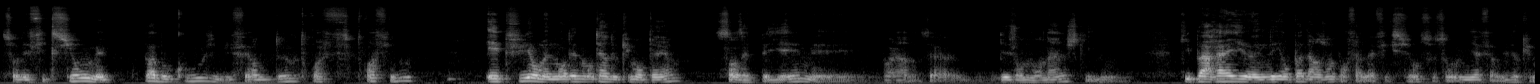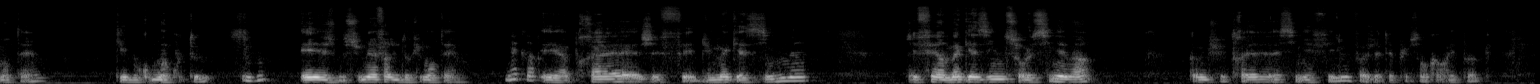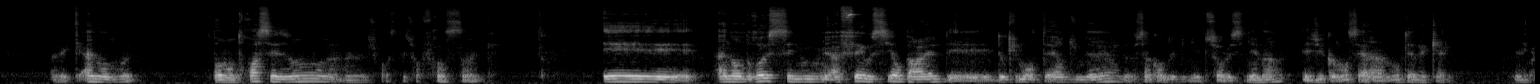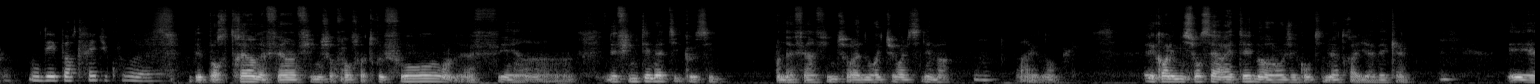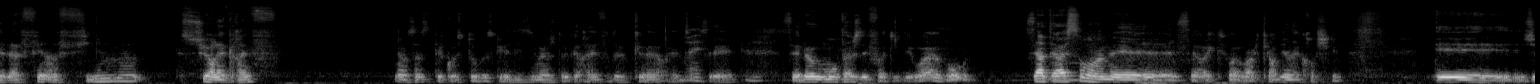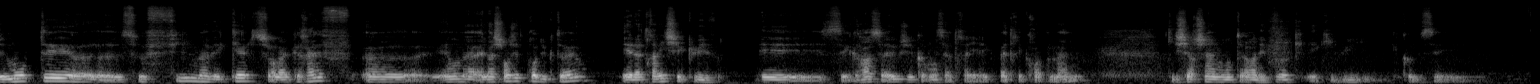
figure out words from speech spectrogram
sur des fictions, mais pas beaucoup. J'ai dû faire deux ou trois, trois films. Et puis on m'a demandé de monter un documentaire, sans être payé, mais voilà, des gens de mon âge qui, qui pareil, euh, n'ayant pas d'argent pour faire de la fiction, se sont mis à faire du documentaire, qui est beaucoup moins coûteux. Mhm. Et je me suis mis à faire du documentaire. Et après, j'ai fait du magazine. J'ai fait un magazine sur le cinéma. Comme je suis très cinéphile, enfin j'étais plus encore à l'époque, avec Anne Andreux. Pendant trois saisons, euh, je crois que c'était sur France 5. Et Anne mis- a fait aussi en parallèle des documentaires d'une heure, de 52 minutes sur le cinéma. Et j'ai commencé à monter avec elle. Des portraits, du coup. euh, des portraits, on a fait un film sur François Truffaut, on a fait un... des films thématiques aussi. On a fait un film sur la nourriture et le cinéma, Mhm. par exemple. Et quand l'émission s'est arrêtée, ben, j'ai continué à travailler avec elle. Et elle a fait un film sur la greffe. Alors ça, c'était costaud parce qu'il y a des images de greffe, de cœur. et tout. Ouais. C'est, c'est là où le montage, des fois, tu dis, ouais, bon, C'est intéressant, hein, mais c'est vrai qu'il faut avoir le cœur bien accroché. Et j'ai monté euh, ce film avec elle sur la greffe, euh, et on a, elle a changé de producteur, et elle a travaillé chez Cuivre. Et c'est grâce à eux que j'ai commencé à travailler avec Patrick Rothman, qui cherchait un monteur à l'époque, et qui lui, comme c'est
